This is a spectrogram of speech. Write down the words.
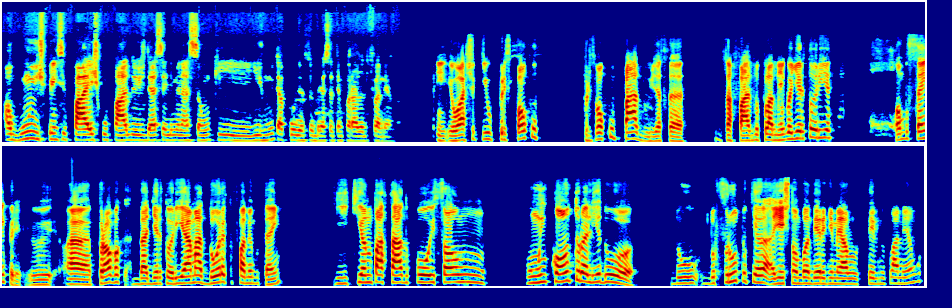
alguns principais culpados dessa eliminação que diz muita coisa sobre essa temporada do Flamengo. Sim, eu acho que o principal, principal culpado dessa, dessa fase do Flamengo é a diretoria. Como sempre, a prova da diretoria amadora que o Flamengo tem e que ano passado foi só um, um encontro ali do, do, do fruto que a gestão Bandeira de Melo teve no Flamengo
